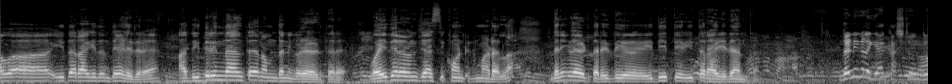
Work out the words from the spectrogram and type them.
ಅವ ಈ ಥರ ಆಗಿದೆ ಅಂತ ಹೇಳಿದರೆ ಅದು ಇದರಿಂದ ಅಂತ ನಮ್ಮ ದನಿಗಳು ಹೇಳ್ತಾರೆ. ವೈದ್ಯರನ್ನು ಜಾಸ್ತಿ ಕಾಂಟ್ಯಾಕ್ಟ್ ಮಾಡಲ್ಲ. ದನಿಗಳು ಹೇಳ್ತಾರೆ ಇದು ಇದು ಈ ಥರ ಆಗಿದೆ ಅಂತ. ದಣಿಗಳಿಗೆ ಅಷ್ಟೊಂದು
